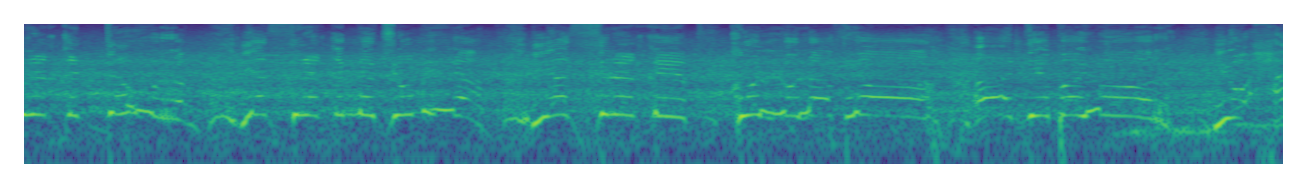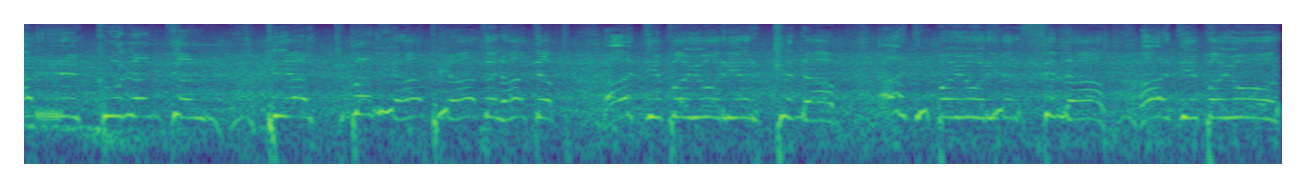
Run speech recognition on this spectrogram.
يسرق الدور يسرق النجومية يسرق كل الأضواء. آدي بايور يحرك لندن بأكملها بهذا الهدف. آدي بايور يركنها آدي بايور يرسلها آدي بايور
